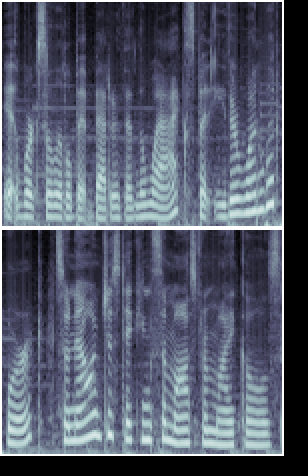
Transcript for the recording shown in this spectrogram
It works a little bit better than the wax, but either one would work. So now I'm just taking some moss from Michaels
